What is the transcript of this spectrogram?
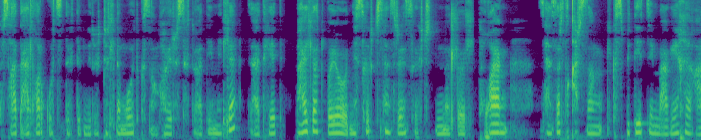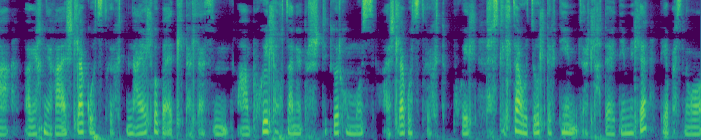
тусгай даалгавар гүйцэтгэдэг мэрэгжилтэнгүүд гэсэн хоёр хэсэгт бод юм лээ. За тэгэхэд pilot буюу нисгэгч сансрын нисгэгчд нь бол тухайн сансарт гарсан экспедицийн багийнхыгаа багийнхныгаа ажлаа гүйцэтгэхт нь аюулгүй байдал талаас нь бүхий л хугацааны турш тэдгэр хүмүүс ажлаа гүйцэтгэхт бүхий л тослолцоо үзүүлдэг тийм зорилготой байд юм лээ. Тэгээ бас нөгөө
